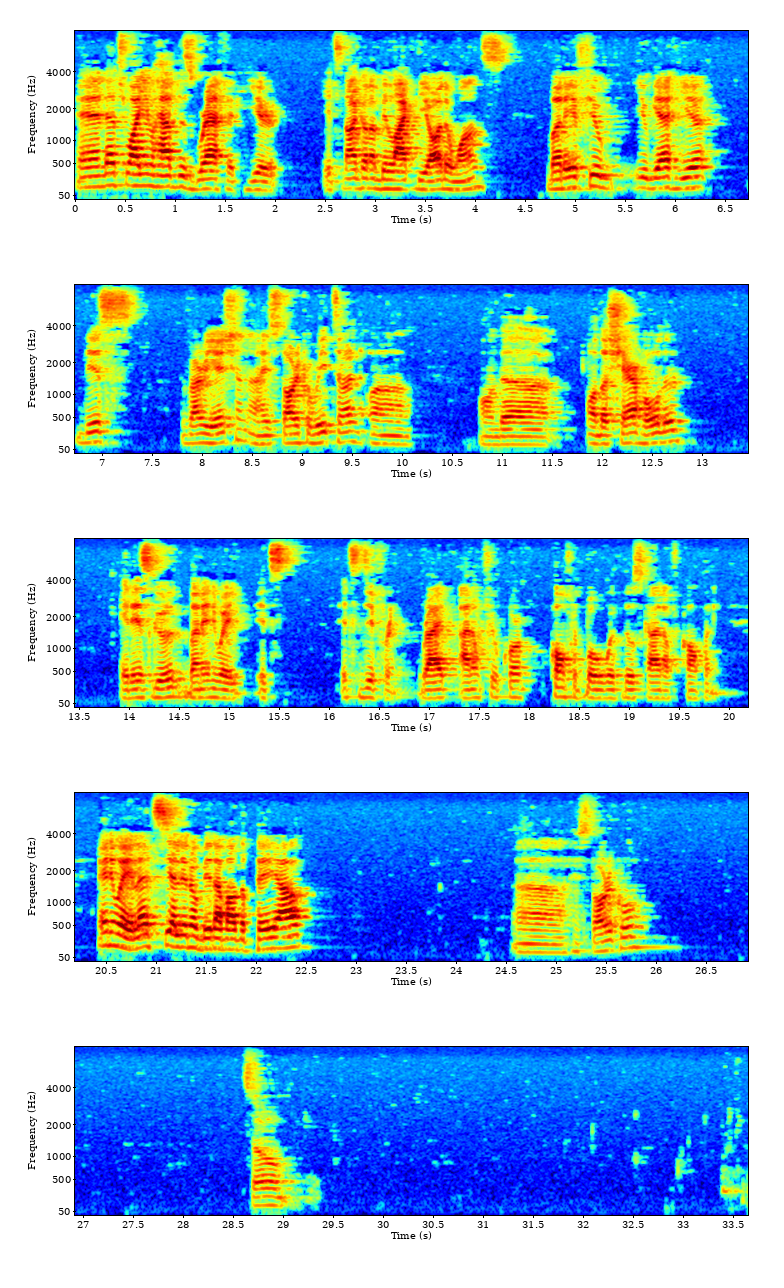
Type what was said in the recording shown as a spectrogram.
And that's why you have this graphic here. It's not gonna be like the other ones, but if you you get here, this variation, a historical return on on the on the shareholder, it is good. But anyway, it's it's different, right? I don't feel comfortable with those kind of company. Anyway, let's see a little bit about the payout. uh, Historical. So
